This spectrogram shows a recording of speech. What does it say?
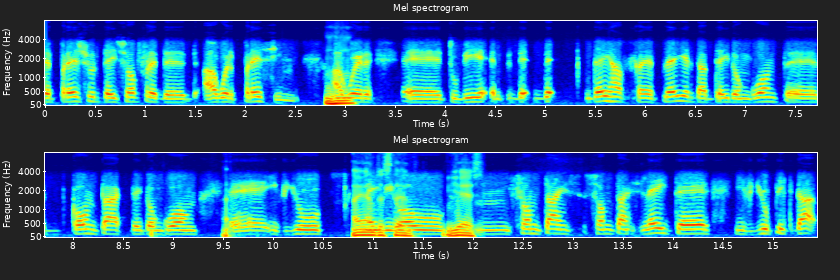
the pressure, they suffer the our pressing, Mhm. our uh, to be. The, the, they have a player that they don't want uh, contact. They don't want uh, if you I maybe understand. go Yes. mm, sometimes sometimes later. If you pick that,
